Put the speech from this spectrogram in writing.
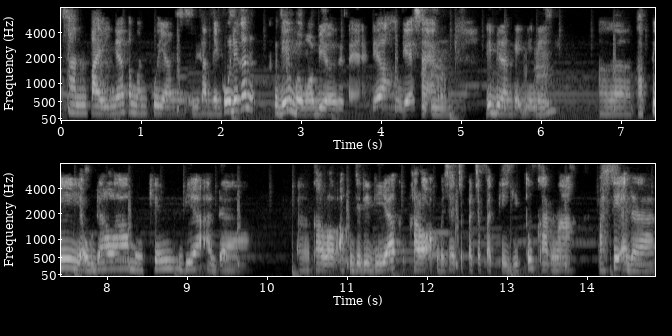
santainya temanku yang di sampingku. Dia kan dia yang bawa mobil ceritanya dia langsung geser. Mm-mm. dia bilang kayak gini Mm. "Eh, tapi ya udahlah mungkin dia ada eh, kalau aku jadi dia kalau aku bisa cepat-cepat kayak gitu karena pasti ada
